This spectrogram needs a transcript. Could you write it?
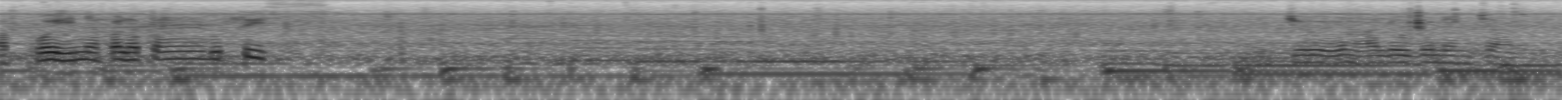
Apoy na pala tong butis. Medyo nalubo ng tiyan.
